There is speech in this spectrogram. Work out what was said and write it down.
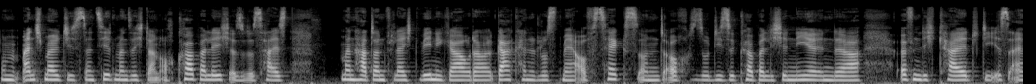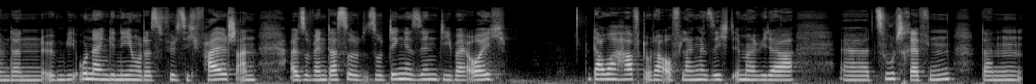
Und manchmal distanziert man sich dann auch körperlich. Also das heißt, man hat dann vielleicht weniger oder gar keine Lust mehr auf Sex und auch so diese körperliche Nähe in der Öffentlichkeit, die ist einem dann irgendwie unangenehm oder es fühlt sich falsch an. Also wenn das so, so Dinge sind, die bei euch dauerhaft oder auf lange Sicht immer wieder äh, zutreffen, dann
